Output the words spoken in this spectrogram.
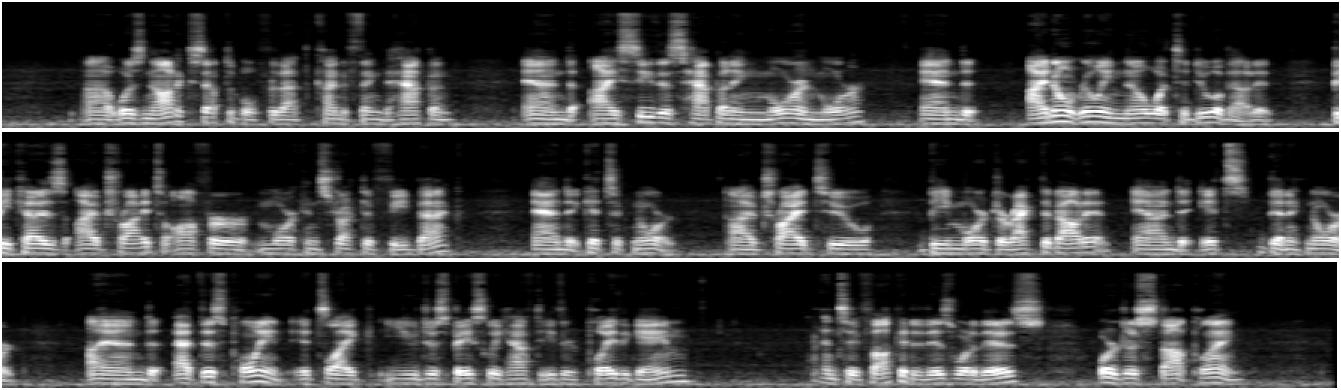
Uh, was not acceptable for that kind of thing to happen, and I see this happening more and more and I don't really know what to do about it because I've tried to offer more constructive feedback and it gets ignored. I've tried to be more direct about it and it's been ignored. And at this point, it's like you just basically have to either play the game and say, fuck it, it is what it is, or just stop playing.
